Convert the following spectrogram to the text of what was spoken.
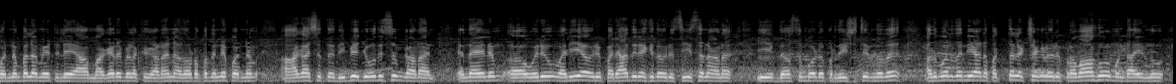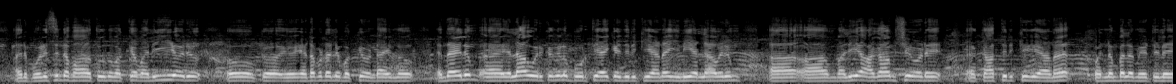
പൊന്നമ്പലമേട്ടിലെ ആ മകരവിളക്ക് കാണാൻ അതോടൊപ്പം തന്നെ പൊന്നം ആകാശത്തെ ദിവ്യ ജ്യോതിസും കാണാൻ എന്തായാലും ഒരു വലിയ ഒരു പരാതിരഹിത ഒരു സീസണാണ് ഈ ദേവസ്വം ബോർഡ് പ്രതീക്ഷിച്ചിരുന്നത്. അതുപോലെ തന്നെയാണ് ഭക്തലക്ഷങ്ങളിൽ ഒരു പ്രവാഹവും ഉണ്ടായിരുന്നു. അതിന് പോലീസിന്റെ ഭാഗത്തു നിന്നുമൊക്കെ വലിയൊരു ഇടപെടലും ഒക്കെ ഉണ്ടായിരുന്നു. എന്തായാലും എല്ലാ ഒരുക്കങ്ങളും പൂർത്തിയായി കഴിഞ്ഞിരിക്കുകയാണ്. ഇനി എല്ലാവരും വലിയ ആകാംക്ഷയോടെ കാത്തിരിക്കുകയാണ് പൊന്നമ്പലമേട്ടിലെ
